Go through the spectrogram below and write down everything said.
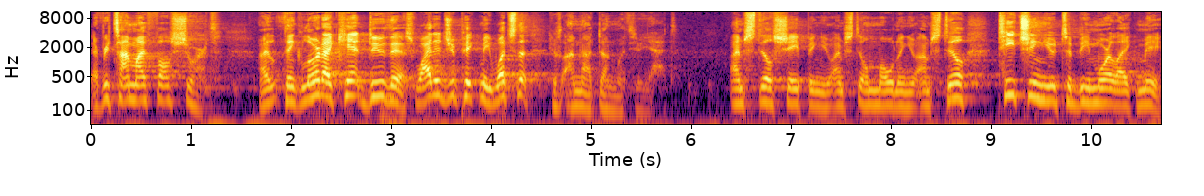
every time I fall short, I think, Lord, I can't do this. Why did you pick me? What's the. Because I'm not done with you yet. I'm still shaping you. I'm still molding you. I'm still teaching you to be more like me.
